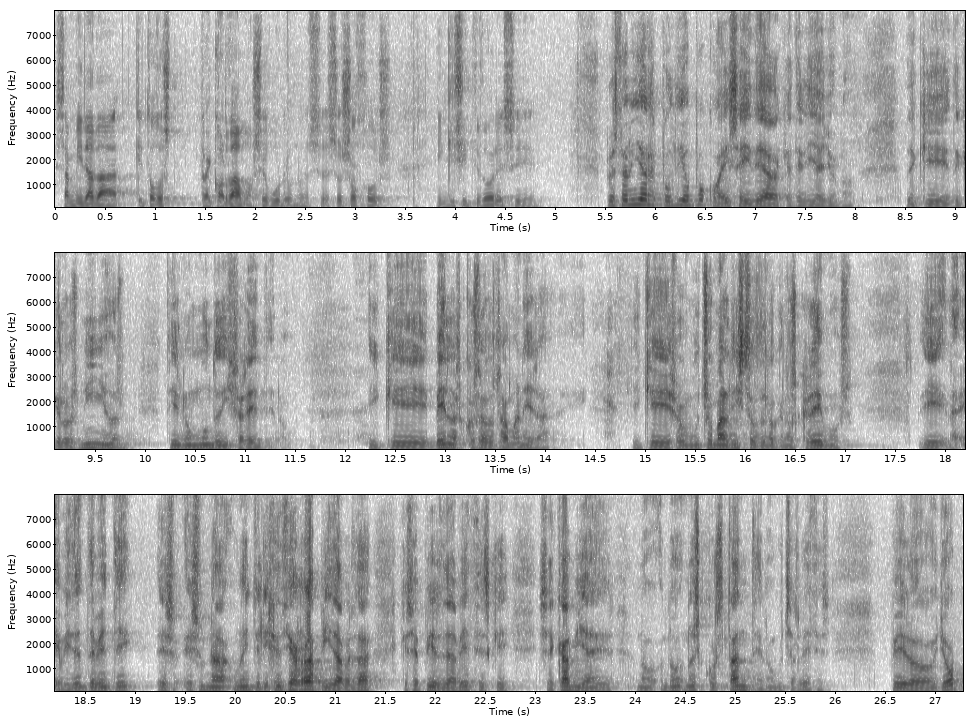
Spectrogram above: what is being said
Esa mirada que todos recordamos seguro, ¿no? Es- esos ojos inquisidores y... Pero esta niña respondía un poco a esa idea que tenía yo, ¿no? De que, de que los niños tienen un mundo diferente, ¿no? Y que ven las cosas de otra manera y que son mucho más listos de lo que nos creemos. Y, evidentemente es, es una, una inteligencia rápida, ¿verdad? Que se pierde a veces, que se cambia, ¿eh? no, no, no es constante, ¿no? Muchas veces. Pero yo,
